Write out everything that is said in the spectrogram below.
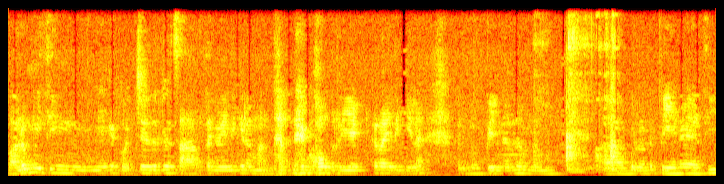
බලමු ඉතින් මේක කොච්චර දුරට සාර්ථක වෙයිද කියලා මම දන්නේ නැහැ. කොහොම රියැක්ට් කරයිද කියලා. මම පෙන්වන්න මේ ඔයගලන්ට පේනවා ඇති.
